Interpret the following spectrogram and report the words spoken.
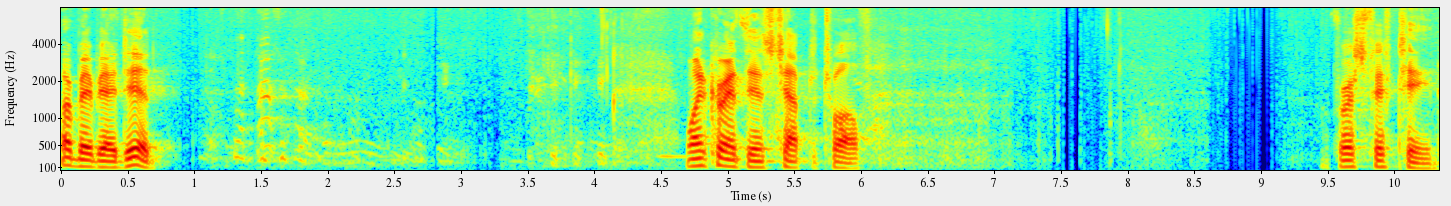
or maybe I did. 1 Corinthians chapter 12, verse 15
